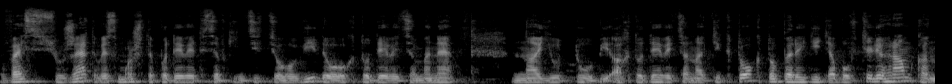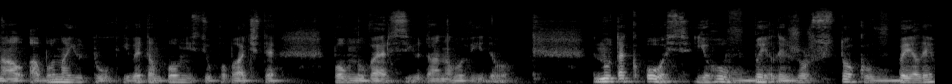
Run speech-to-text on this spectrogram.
весь сюжет ви зможете подивитися в кінці цього відео. Хто дивиться мене на Ютубі, а хто дивиться на Тікток, то перейдіть або в телеграм-канал, або на Ютуб, і ви там повністю побачите повну версію даного відео. Ну так ось його вбили, жорстоко вбили.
